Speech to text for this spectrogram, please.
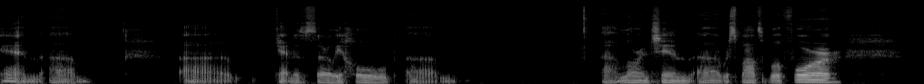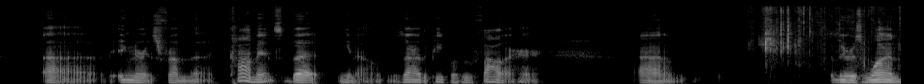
and um, uh, can't necessarily hold um, uh, Lauren Chen uh, responsible for uh, the ignorance from the comments, but you know these are the people who follow her. Um, there's one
